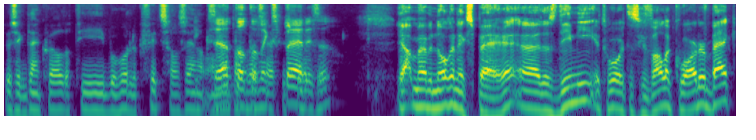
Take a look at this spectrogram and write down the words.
Dus ik denk wel dat hij behoorlijk fit zal zijn. Ik zei dat het een expert is, hè? Ja, we hebben nog een expert. Hè? Eh, dat is Dimi. Het woord is gevallen, quarterback.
